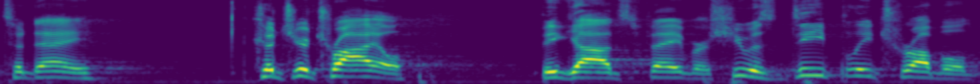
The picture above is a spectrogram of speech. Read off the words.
today. Could your trial be God's favor? She was deeply troubled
